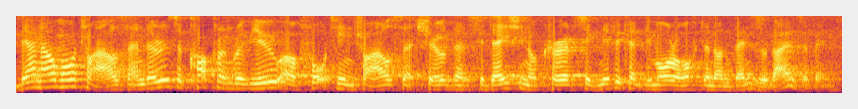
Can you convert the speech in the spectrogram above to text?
There are now more trials, and there is a Cochrane review of 14 trials that showed that sedation occurred significantly more often on benzodiazepines.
